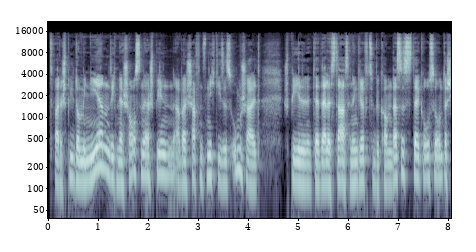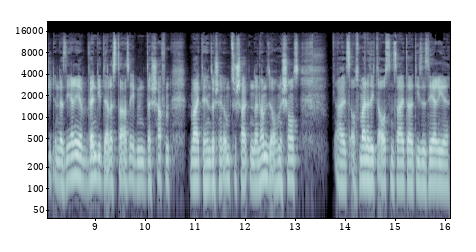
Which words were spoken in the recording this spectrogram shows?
zwar das Spiel dominieren, sich mehr Chancen erspielen, aber schaffen es nicht, dieses Umschaltspiel der Dallas Stars in den Griff zu bekommen. Das ist der große Unterschied in der Serie. Wenn die Dallas Stars eben das schaffen, weiterhin so schnell umzuschalten, dann haben sie auch eine Chance, als aus meiner Sicht Außenseiter diese Serie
